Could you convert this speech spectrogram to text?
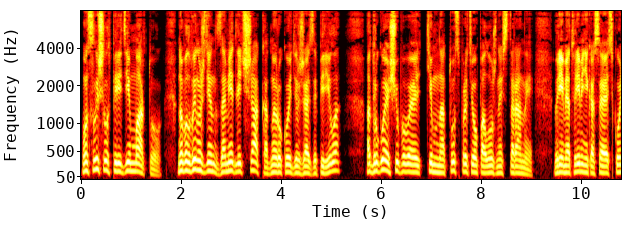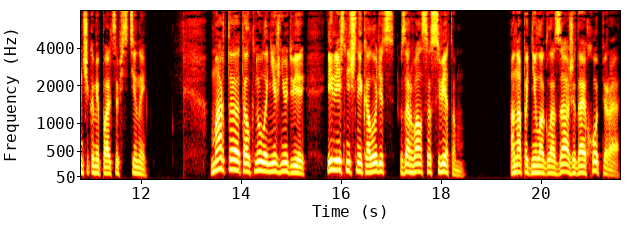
Он слышал впереди Марту, но был вынужден замедлить шаг, одной рукой держась за перила, а другой ощупывая темноту с противоположной стороны, время от времени касаясь кончиками пальцев стены. Марта толкнула нижнюю дверь, и лестничный колодец взорвался светом. Она подняла глаза, ожидая Хоппера.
